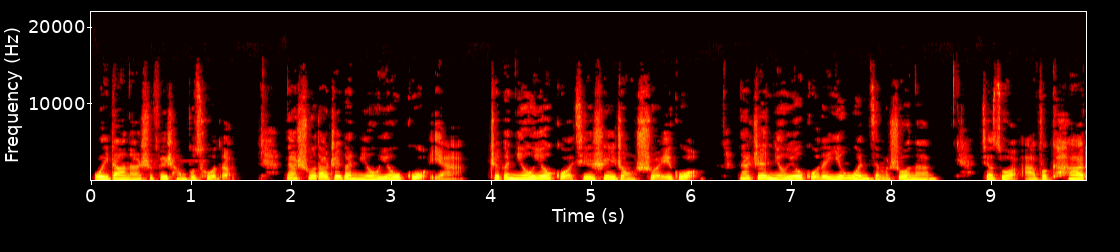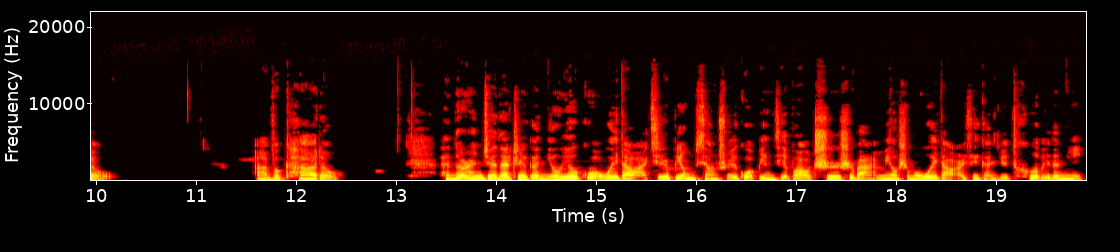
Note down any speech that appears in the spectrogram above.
味道呢是非常不错的。那说到这个牛油果呀，这个牛油果其实是一种水果。那这牛油果的英文怎么说呢？叫做 avocado，avocado。很多人觉得这个牛油果味道啊，其实并不像水果，并且不好吃，是吧？没有什么味道，而且感觉特别的腻。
